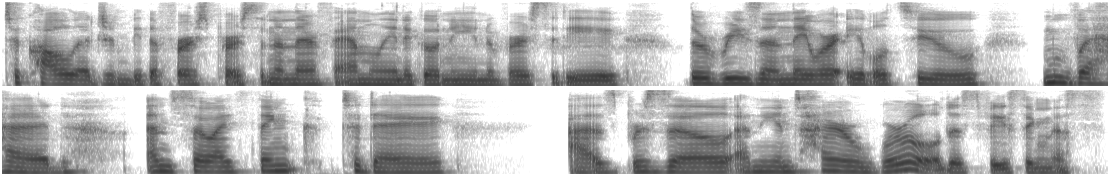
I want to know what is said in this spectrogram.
to college and be the first person in their family to go to university, the reason they were able to move ahead. And so I think today, as Brazil and the entire world is facing this,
